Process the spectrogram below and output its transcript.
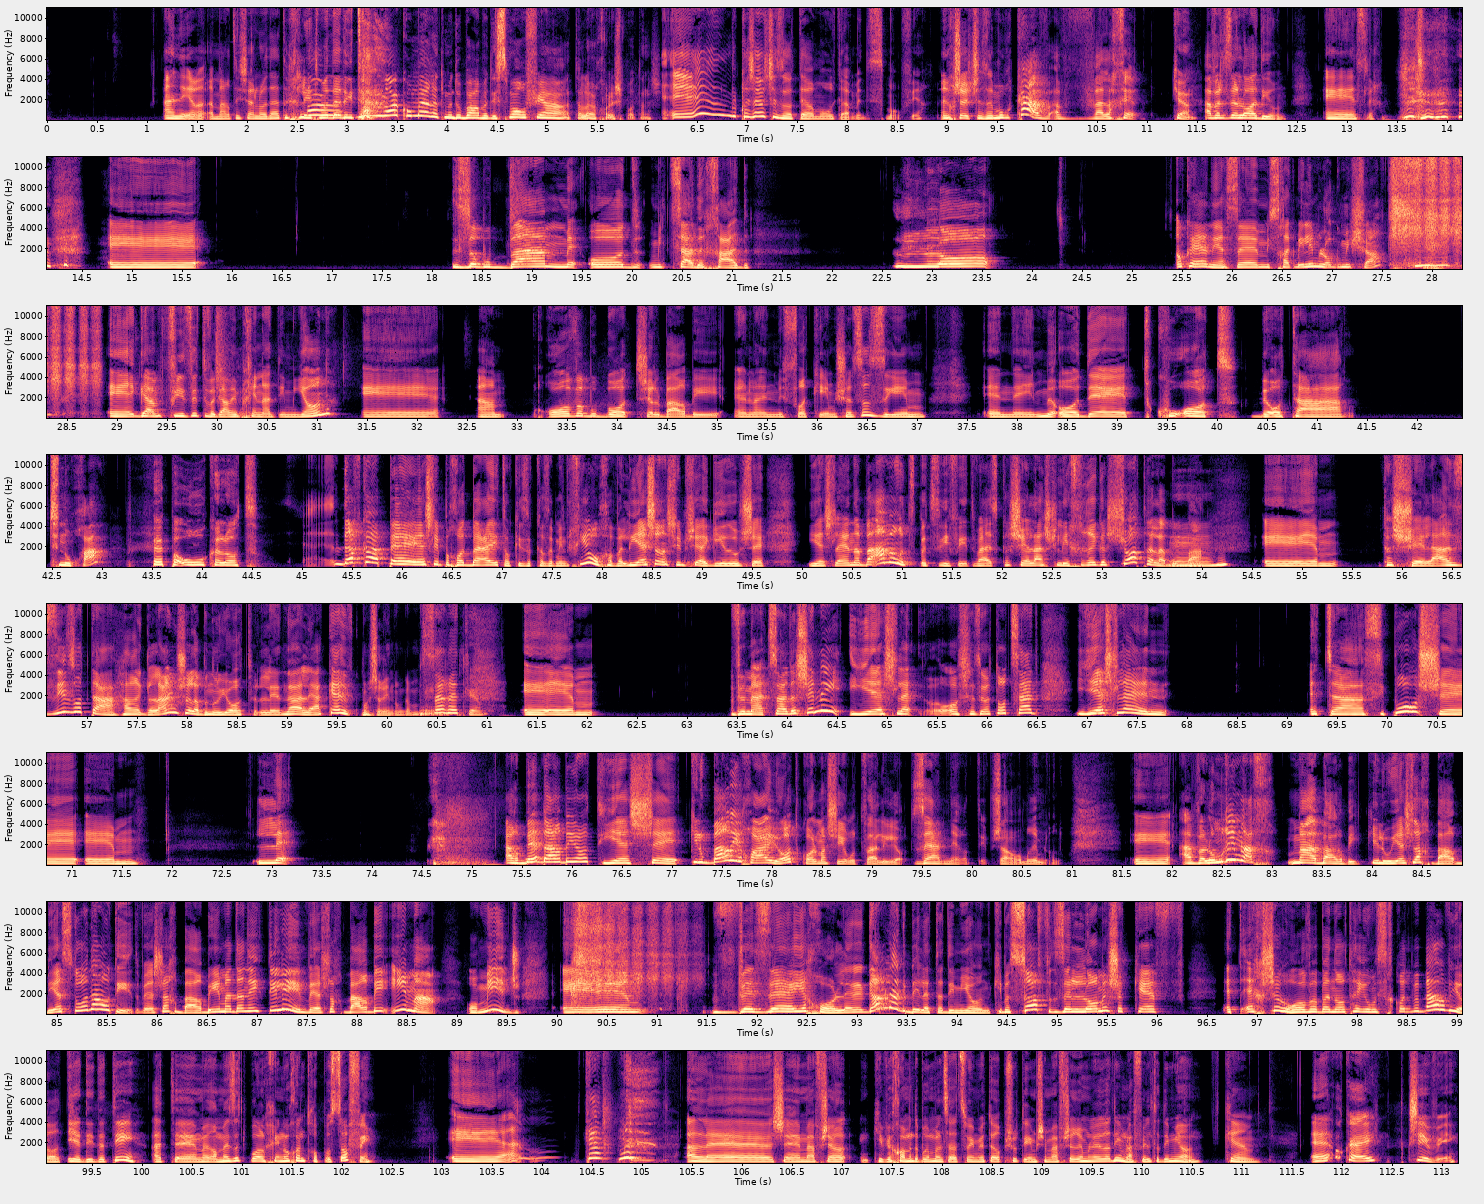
אני אמרתי שאני לא יודעת איך להתמודד איתה. אני רק אומרת, מדובר בדיסמורפיה, אתה לא יכול לשפוט אנשים. אה, אני חושבת שזה יותר מורכב מדיסמורפיה. אני חושבת שזה מורכב, אבל אחר. כן. אבל זה לא הדיון. אה, סליחה. אה, זו בובה מאוד מצד אחד לא... אוקיי, אני אעשה משחק מילים לא גמישה. אה, גם פיזית וגם מבחינת דמיון. אה, רוב הבובות של ברבי אין להן מפרקים שזזים, הן אה, מאוד תקועות באותה תנוחה. פה פעור קלות. דווקא הפה יש לי פחות בעיה איתו, כי זה כזה מין חיוך, אבל יש אנשים שיגידו שיש להן הבעה מאוד ספציפית, ואז קשה להשליך רגשות על הבובה. מהמם. קשה להזיז אותה, הרגליים שלה בנויות לנעלי עקב, כמו שראינו גם בסרט. כן. אמ, ומהצד השני, יש לה, או שזה אותו צד, יש להן את הסיפור ש... אמ, ל... הרבה ברביות יש, אה, כאילו ברבי יכולה להיות כל מה שהיא רוצה להיות, זה הנרטיב שאומרים לנו. אה, אבל אומרים לך מה הברבי, כאילו יש לך ברבי אסטרונאוטית, ויש לך ברבי מדענית טילים, ויש לך ברבי אימא, או מידג', אה, וזה יכול אה, גם להגביל את הדמיון, כי בסוף זה לא משקף את איך שרוב הבנות היו משחקות בברביות. ידידתי, את uh, מרמזת פה על חינוך אנתרופוסופי. אה, על uh, שמאפשר, כביכול מדברים על צעצועים יותר פשוטים שמאפשרים לילדים להפעיל את הדמיון. כן. אה, אוקיי, תקשיבי.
